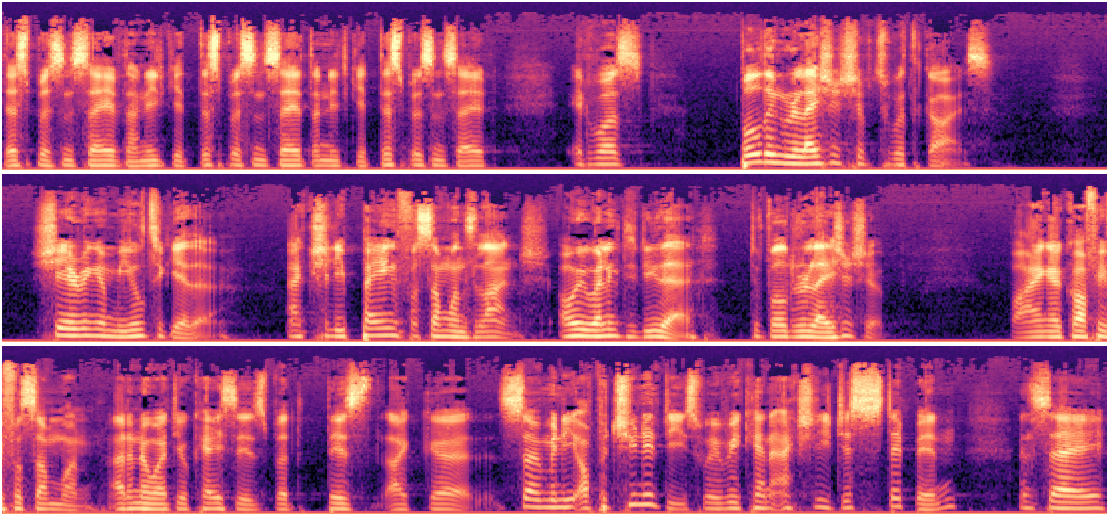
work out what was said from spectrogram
this person saved, I need to get this person saved, I need to get this person saved. It was building relationships with guys, sharing a meal together, actually paying for someone's lunch. Are we willing to do that to build a relationship? Buying a coffee for someone. I don't know what your case is, but there's like uh, so many opportunities where we can actually just step in and say,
